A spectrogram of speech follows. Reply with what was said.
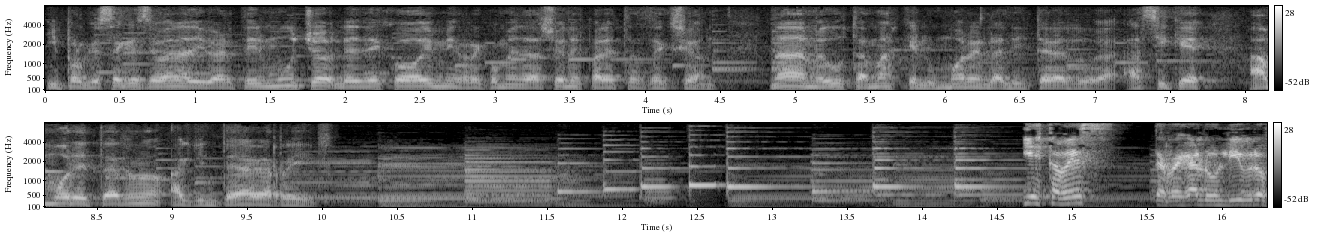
y porque sé que se van a divertir mucho, les dejo hoy mis recomendaciones para esta sección. Nada me gusta más que el humor en la literatura, así que amor eterno a quien te haga reír. Y esta vez te regalo un libro,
